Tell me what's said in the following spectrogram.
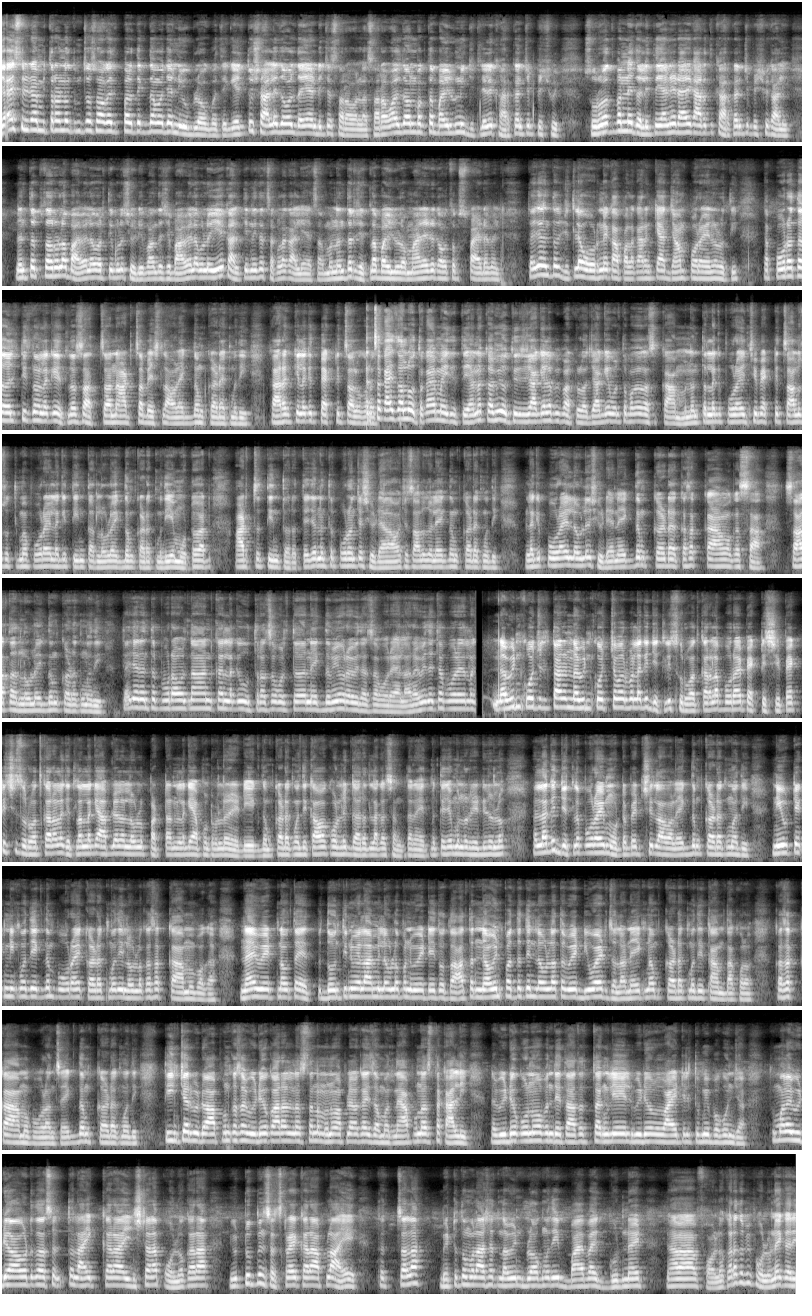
जय श्रीराम मित्रांनो तुमचं स्वागत परत एकदा माझ्या न्यू ब्लॉगमध्ये गेल तू शाळेजवळ दहीहंडीच्या सरावाला. सरावाला जाऊन बघता बैलूनी घेतलेले खारकांची पिशवी. सुरुवात पण नाही झाली तर याने डायरेक्ट आरती खारकांची पिशवी खाली नंतर सरोला बाव्याला वरती बोलो शिडी बांधायची. बाव्याला बोलू ये आलती नाही तर चकला खाली यायचा. मग नंतर घेतला बैलूला मारेड गावचा स्पायडरमॅन त्याच्यानंतर जिथल्या ओरणे कापाला कारण की आज जाम पोरं येणार होती. त्या पोरं तर अलतीच न लगे घेतलं सातचा आणि आठचा बेस लावला एकदम कडकमध्ये कारण की लगेच प्रॅक्टिस चालू करायचं. काय चालू होतं काय माहिती? ते यांना कमी होती. जागेला बी पाठवलं. जागे बोलतो बघा कसं काम. नंतर लगे पोरांची प्रॅक्टिस चालूच होती. मग पोराय लगे तीन तर लावलं एकदम कडकमध्ये. हे मोठं आठ आठचं तीन तर. त्याच्यानंतर पोरांच्या शिड्या लावायच्या चालू झाल्या एकदम कडकमध्ये. लगे पोराई लावलं शिड्याने एकदम कडक. कसा काम कसा? सहा तर लावलं एकदम कडकमध्ये. त्याच्यानंतर पोरा बोलता आणि का लगे उतराचं बोलतं आणि एकदम येऊ रविदाचा पोऱ्याला. रविदाच्या पोऱ्याला नवीन कोच तर नवीन कोचच्या बरोबर लगे घेतली सुरुवात करायला पोरं आहे प्रॅक्टिसची प्रॅक्टिसची सुरुवात करायला घेतला लगे आपल्याला लावलं पट्टानं लगे आपण रोलं रेडी एकदम कडकमध्ये कावा कोणली गरज लागत सांगता नाहीत. मग त्याच्यामुळे रेडी राहिलो लगेच घेतलं पोरं आहे मोठं पेटशी लावायला एकदम कडकमध्ये. न्यू टेक्निकमध्ये एकदम पोरं आहे कडकमध्ये लावलं कसं काम बघा. नाही वेट नव्हतं येत. दोन तीन वेळा आम्ही लावलं पण वेट येत होता. आता नवीन पद्धतीने लावला तर वेट डिवाईड झाला नाही एकदम कडकमध्ये काम दाखवलं. कसं काम पोरांचं एकदम कडकमध्ये. तीन चार व्हिडिओ आपण कसा व्हिडिओ करायला नसताना म्हणून आपल्याला काही जमत नाही. आपण असतं खाली. व्हिडिओ कोण पण देता. आता चांगली येईल व्हिडिओ वाईट येईल तुम्ही बघून जा तुम्हाला व्हिडिओ आवडत असेल तर लाईक करा इंस्टाला फॉलो करा. यूट्यूब पण सबस्क्राईब करा. आपला आहे. तर चला भेटू तुम्हाला अशात नवीन ब्लॉगमध्ये. Bye bye good night. Follow करा तुम्ही फॉलो नाही करीत.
